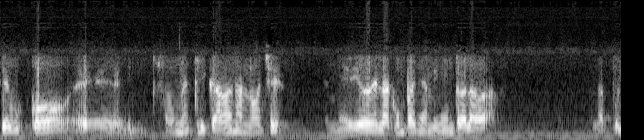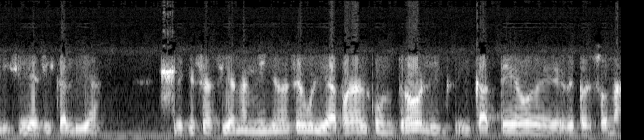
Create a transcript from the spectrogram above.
se buscó, eh, según me explicaban anoche, en medio del acompañamiento a la, policía y fiscalía, de que se hacían anillos de seguridad para el control y, cateo de, personas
